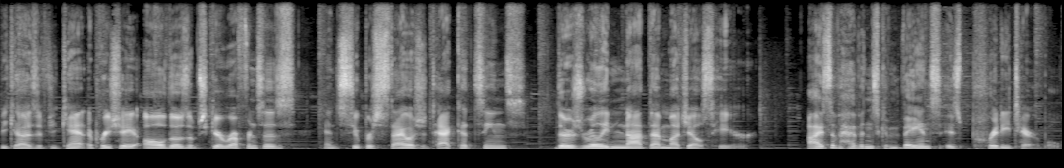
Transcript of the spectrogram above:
Because if you can't appreciate all those obscure references and super stylish attack cutscenes, there's really not that much else here. Eyes of Heaven's conveyance is pretty terrible.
